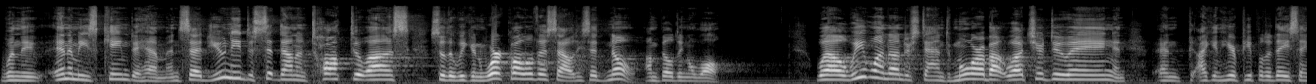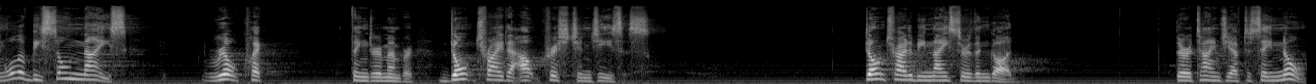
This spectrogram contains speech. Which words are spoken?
When the enemies came to him and said, You need to sit down and talk to us so that we can work all of this out, he said, No, I'm building a wall. Well, we want to understand more about what you're doing. And, and I can hear people today saying, well, it'd be so nice. Real quick, thing to remember. Don't try to out Christian Jesus. Don't try to be nicer than God. There are times you have to say no.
